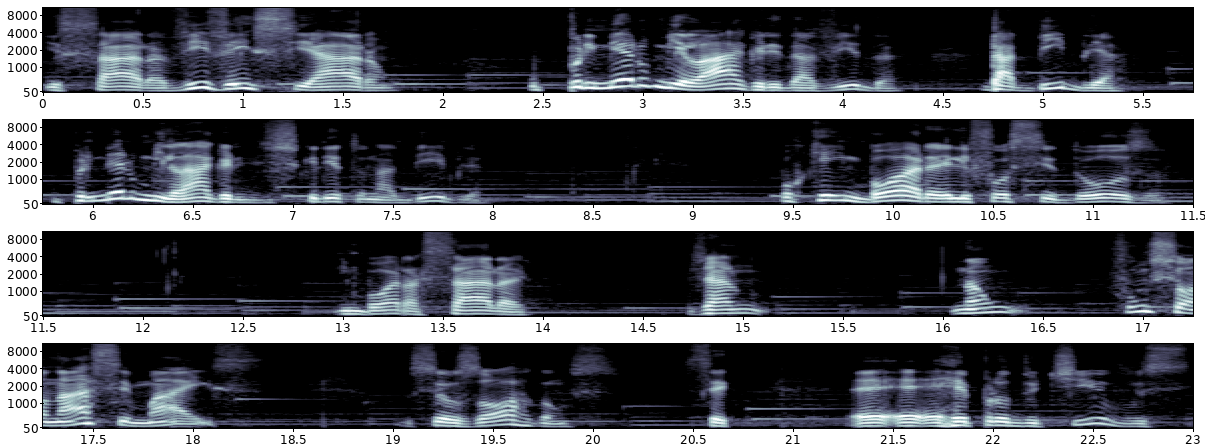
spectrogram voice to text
e Sara vivenciaram o primeiro milagre da vida, da Bíblia, o primeiro milagre descrito na Bíblia? Porque, embora ele fosse idoso, embora Sara já não funcionasse mais os seus órgãos é, é, é, reprodutivos,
